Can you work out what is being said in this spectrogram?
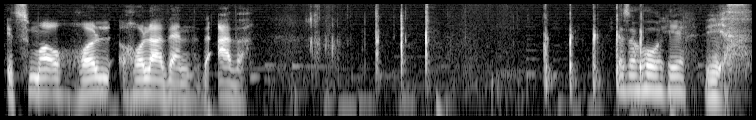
it's more hol- hollower than the other. There's a hole here. Yes.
